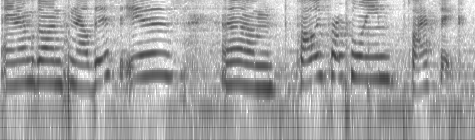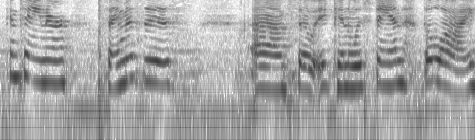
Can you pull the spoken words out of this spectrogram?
And I'm going, now this is um, polypropylene plastic container, same as this, um, so it can withstand the lye.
